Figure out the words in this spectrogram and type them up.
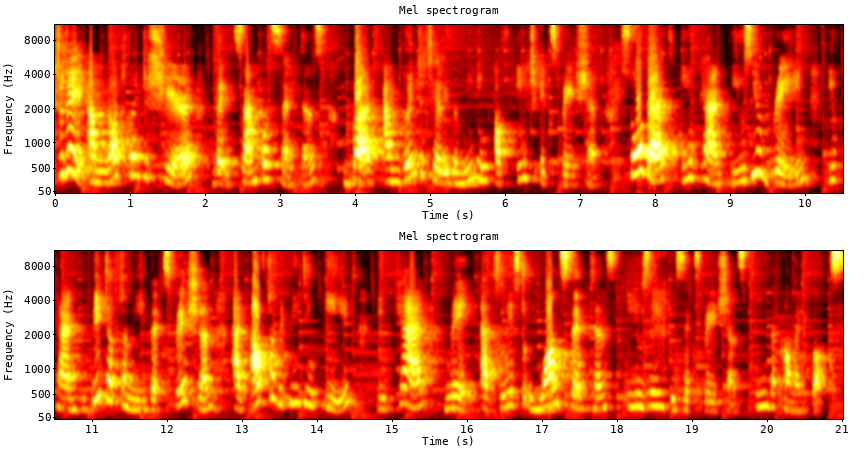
Today, I'm not going to share the example sentence, but I'm going to tell you the meaning of each expression so that you can use your brain, you can repeat after me the expression and after repeating it, you can make at least one sentence using these expressions in the comment box.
